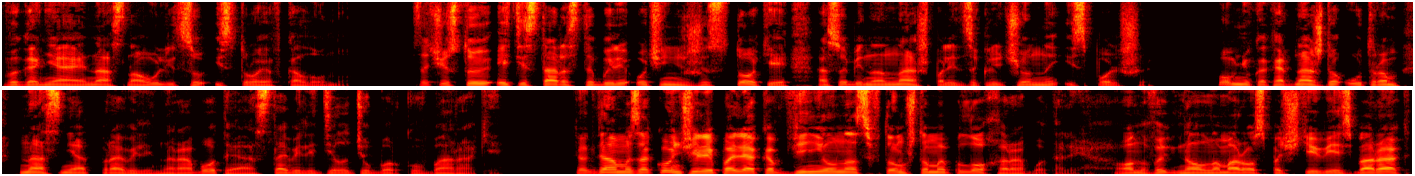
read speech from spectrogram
выгоняя нас на улицу и строя в колонну. Зачастую эти старосты были очень жестоки, особенно наш политзаключенный из Польши. Помню, как однажды утром нас не отправили на работу, а оставили делать уборку в бараке. Когда мы закончили, поляк обвинил нас в том, что мы плохо работали. Он выгнал на мороз почти весь барак,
